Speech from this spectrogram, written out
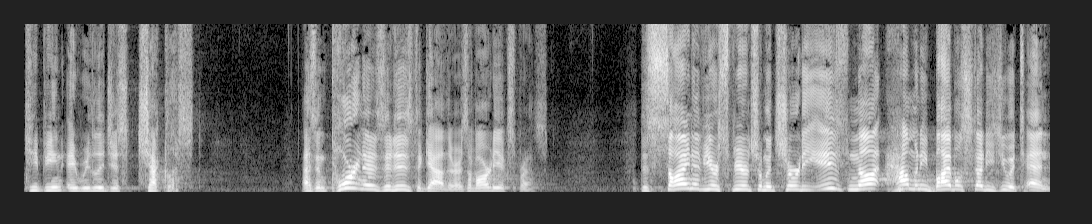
keeping a religious checklist. As important as it is to gather, as I've already expressed, the sign of your spiritual maturity is not how many Bible studies you attend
